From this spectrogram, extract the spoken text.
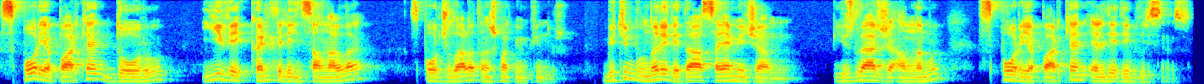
Spor yaparken doğru, iyi ve kaliteli insanlarla, sporcularla tanışmak mümkündür. Bütün bunları ve daha sayamayacağım yüzlerce anlamı spor yaparken elde edebilirsiniz.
